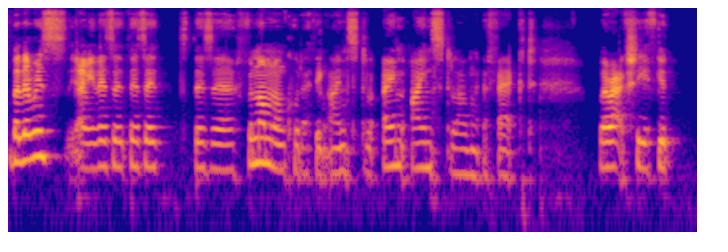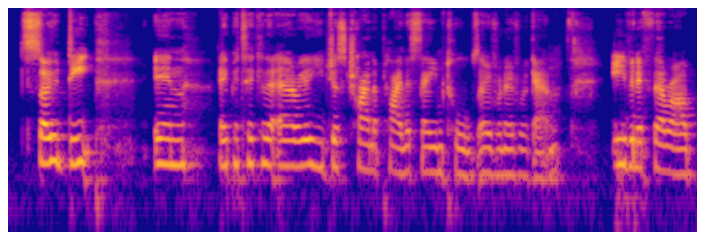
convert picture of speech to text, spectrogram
But there is, I mean, there's a there's a there's a phenomenon called I think Einstein Einstein effect, where actually if you're so deep in a particular area, you just try and apply the same tools over and over again, even if there are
